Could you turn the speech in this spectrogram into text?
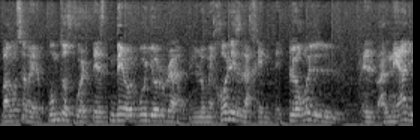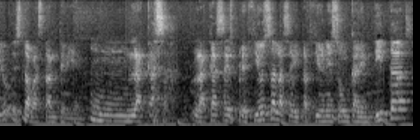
vamos a ver puntos fuertes de Orgullo Rural. Lo mejor es la gente. Luego el, el balneario está bastante bien. Mm, la casa, la casa es preciosa, las habitaciones son calentitas,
